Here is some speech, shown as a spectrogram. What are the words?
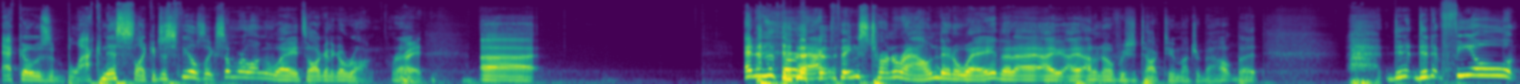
echoes of blackness. Like it just feels like somewhere along the way it's all going to go wrong, right? Right. Uh, and in the third act, things turn around in a way that I, I I don't know if we should talk too much about, but did did it feel?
